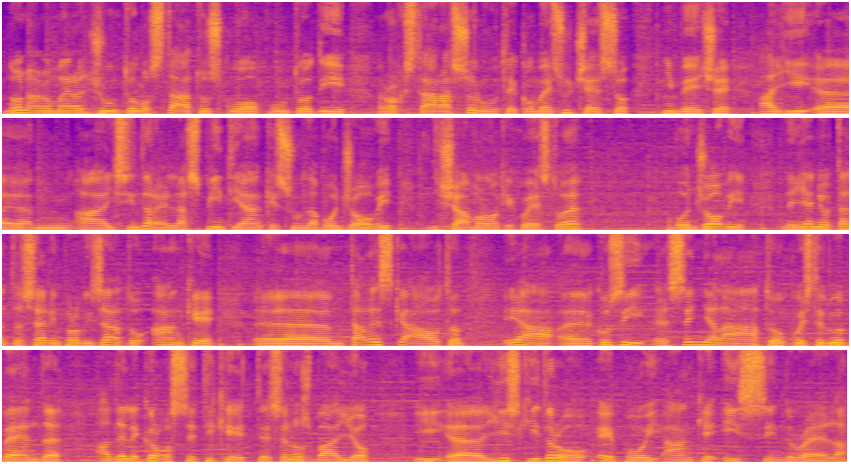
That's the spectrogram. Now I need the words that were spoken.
non hanno mai raggiunto lo status quo appunto di rockstar assolute come è successo invece agli, eh, ai Cinderella spinti anche su da Bon Jovi, diciamolo anche questo, eh. Bon Jovi negli anni 80 si era improvvisato anche eh, talent scout e ha eh, così eh, segnalato queste due band a delle grosse etichette, se non sbaglio i, eh, gli Skid Row e poi anche i Cinderella.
